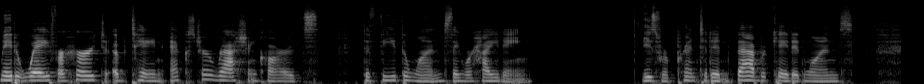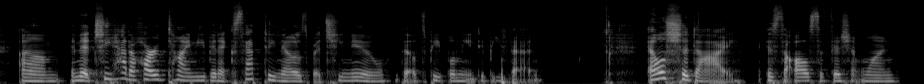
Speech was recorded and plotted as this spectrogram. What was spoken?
made a way for her to obtain extra ration cards to feed the ones they were hiding. These were printed and fabricated ones. Um, and that she had a hard time even accepting those, but she knew those people need to be fed. El Shaddai is the all sufficient one.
